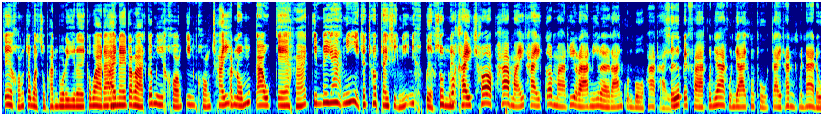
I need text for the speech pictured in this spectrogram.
เจอร์ของจังหวัดสุพรรณบุรีเลยก็ว่าได้ภายในตลาดก็มีของกินของใช้ขนมเก่าแก่หากินได้ยากนี่ฉันชอบใจสิ่งนี้นี่คือเปลือกส้มนะว่าใครชอบผ้าไหมไทยก็มาที่ร้านนี้เลยร้านคุณโบผ้าไทย ซื้อไปฝากคุณย่าคุณยายคงถูกใจท่านเป็นหน้าดู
